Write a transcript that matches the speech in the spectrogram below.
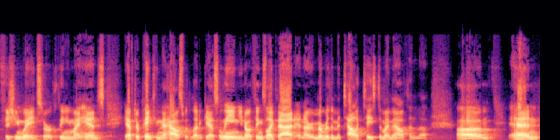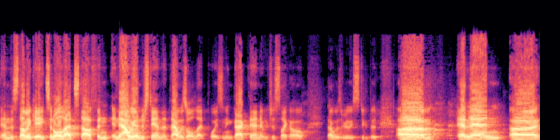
fishing weights or cleaning my hands after painting the house with leaded gasoline, you know, things like that. And I remember the metallic taste in my mouth and the um, and and the stomach aches and all that stuff. And and now we understand that that was all lead poisoning. Back then, it was just like, oh, that was really stupid. Um, and then. Uh,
